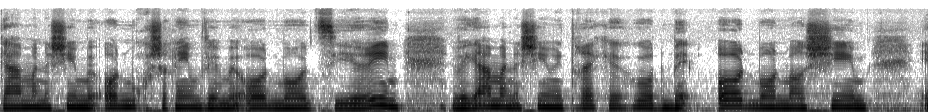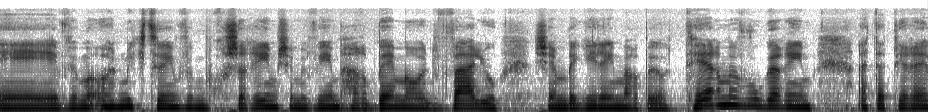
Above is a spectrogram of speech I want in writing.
גם אנשים מאוד מוכשרים ומאוד מאוד צעירים, וגם אנשים עם טרק רקורד מאוד מאוד מרשים אה, ומאוד מקצועיים ומוכשרים, שמביאים הרבה מאוד value, שהם בגילאים הרבה יותר מבוגרים. אתה תראה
